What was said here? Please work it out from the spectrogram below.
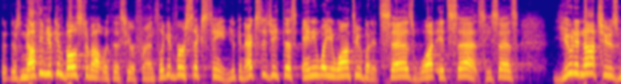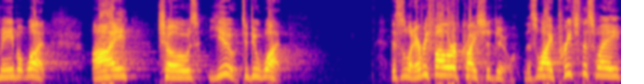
There's nothing you can boast about with this here, friends. Look at verse 16. You can exegete this any way you want to, but it says what it says. He says, You did not choose me, but what? I chose you. To do what? This is what every follower of Christ should do. This is why I preach this way,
